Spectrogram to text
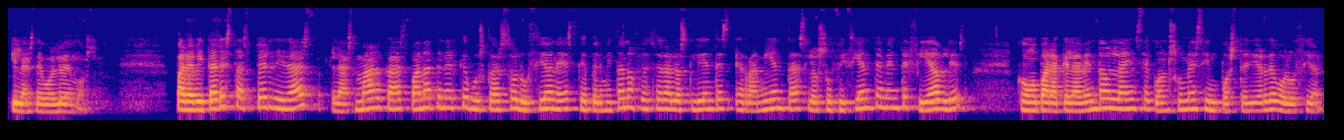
y las devolvemos. Para evitar estas pérdidas, las marcas van a tener que buscar soluciones que permitan ofrecer a los clientes herramientas lo suficientemente fiables como para que la venta online se consume sin posterior devolución.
